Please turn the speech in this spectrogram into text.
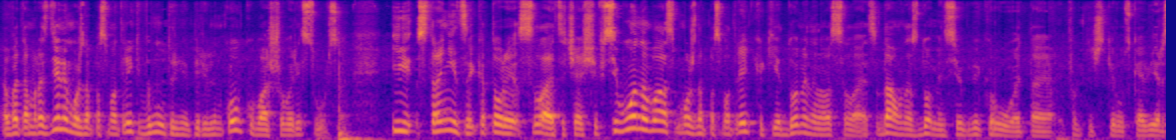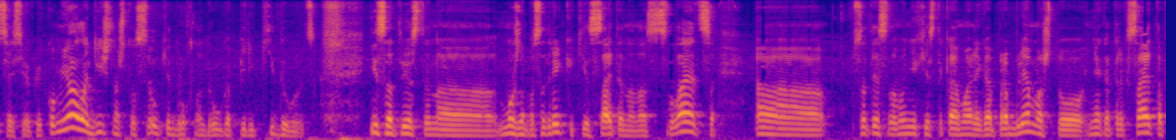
В этом разделе можно посмотреть внутреннюю перелинковку вашего ресурса. И страницы, которые ссылаются чаще всего на вас, можно посмотреть, какие домены на вас ссылаются. Да, у нас домен SEOquick.ru, это фактически русская версия SEOquick.com. И логично, что ссылки друг на друга перекидываются. И, соответственно, можно посмотреть, какие сайты на нас ссылаются. А, Соответственно, у них есть такая маленькая проблема, что некоторых сайтов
